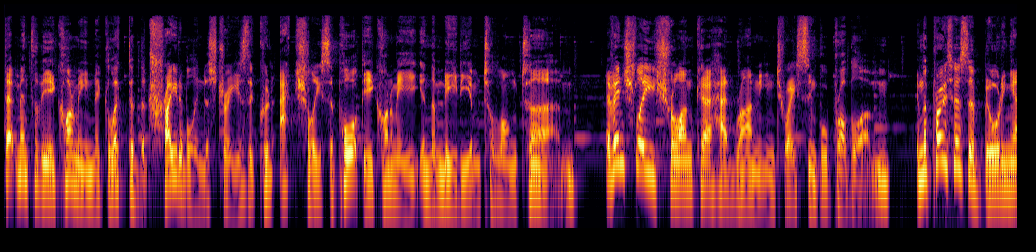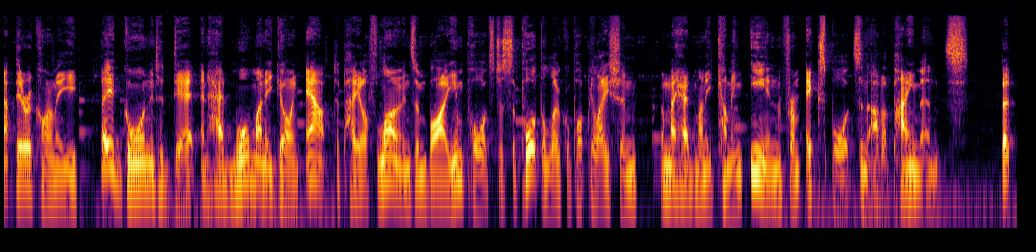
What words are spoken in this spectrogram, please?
that meant that the economy neglected the tradable industries that could actually support the economy in the medium to long term. Eventually, Sri Lanka had run into a simple problem. In the process of building out their economy, they had gone into debt and had more money going out to pay off loans and buy imports to support the local population than they had money coming in from exports and other payments. But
